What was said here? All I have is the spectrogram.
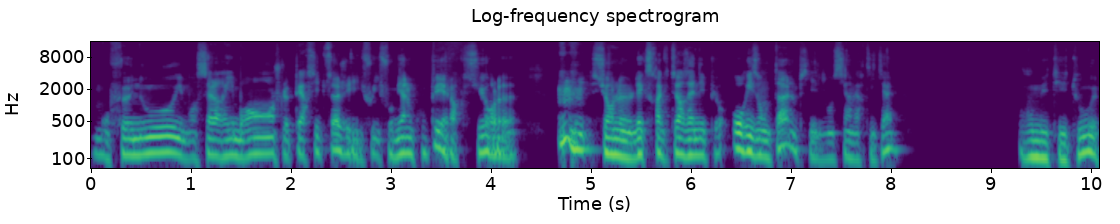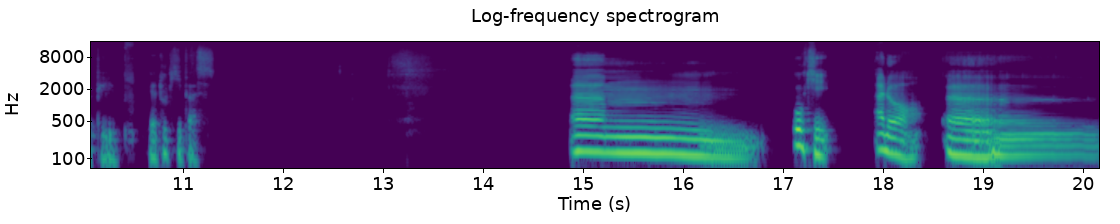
mon fenouil, mon céleri branche, le persil, tout ça, il faut, il faut bien le couper. Alors que sur le sur l'extracteur le, pur horizontal, parce qu'ils ont aussi un vertical, vous mettez tout et puis il y a tout qui passe. Euh, ok. Alors, euh,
